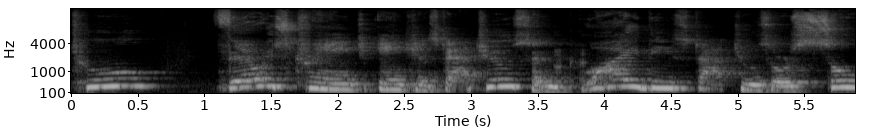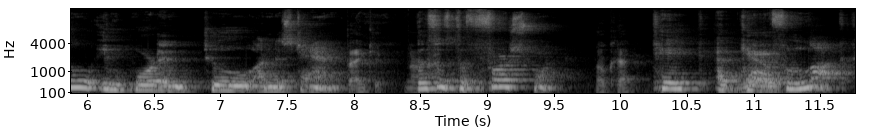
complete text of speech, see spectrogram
two very strange ancient statues and why these statues are so important to understand. Thank you. This is the first one. Okay. Take a careful look.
